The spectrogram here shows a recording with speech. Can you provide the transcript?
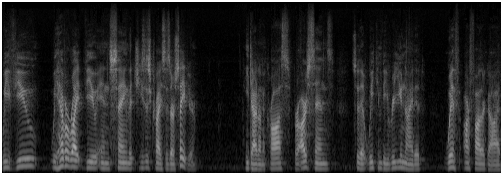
we view we have a right view in saying that Jesus Christ is our savior. He died on the cross for our sins so that we can be reunited with our Father God,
